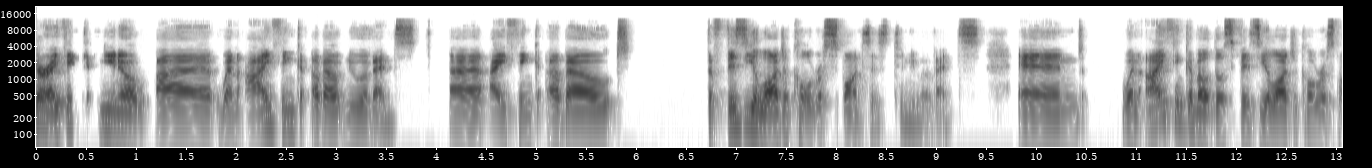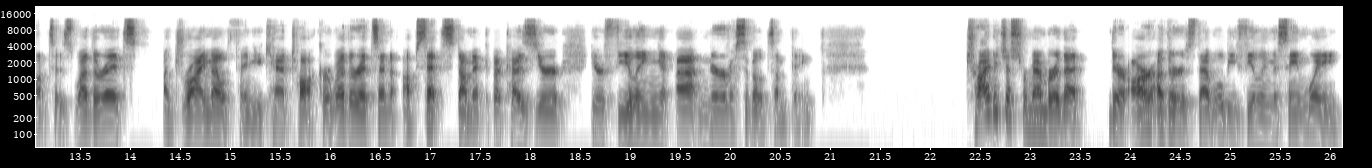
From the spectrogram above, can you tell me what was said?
Sure. I think, you know, uh, when I think about new events, uh, I think about the physiological responses to new events. And when I think about those physiological responses, whether it's a dry mouth and you can't talk or whether it's an upset stomach because you're you're feeling uh, nervous about something try to just remember that there are others that will be feeling the same way.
